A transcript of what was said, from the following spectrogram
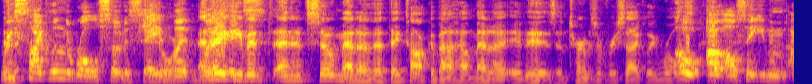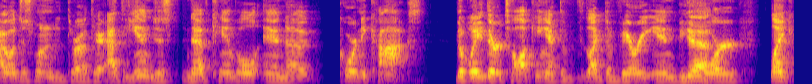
Re- recycling the role, so to say. sure. But, and they it's- even and it's so meta that they talk about how meta it is in terms of recycling roles. Oh, I'll, I'll say even I just wanted to throw out there at the end, just Neve Campbell and uh, Courteney Cox, the way they're talking at the like the very end before, like,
